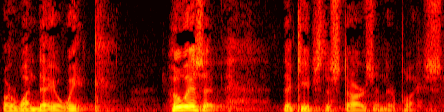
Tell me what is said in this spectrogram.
or one day a week? Who is it that keeps the stars in their place?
